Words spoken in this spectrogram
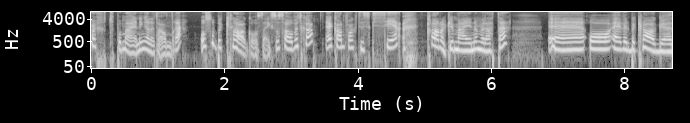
hørt på meningene til andre, og så beklager hun seg. Så sa hun, vet du hva, jeg kan faktisk se hva dere mener med dette. Eh, og jeg vil beklage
